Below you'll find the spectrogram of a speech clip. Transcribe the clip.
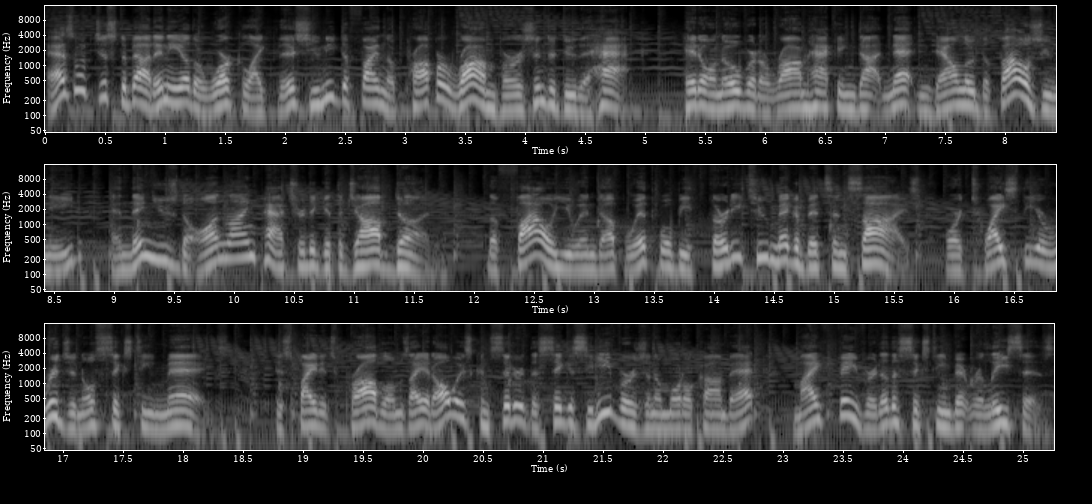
As with just about any other work like this, you need to find the proper ROM version to do the hack. Head on over to romhacking.net and download the files you need, and then use the online patcher to get the job done. The file you end up with will be 32 megabits in size, or twice the original 16 megs. Despite its problems, I had always considered the Sega CD version of Mortal Kombat my favorite of the 16-bit releases.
